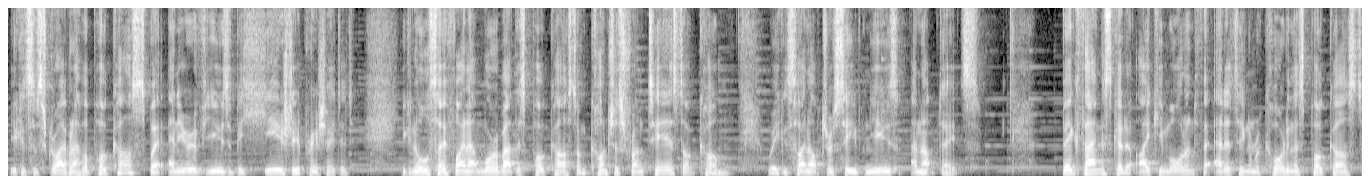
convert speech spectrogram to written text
You can subscribe on Apple Podcasts, where any reviews would be hugely appreciated. You can also find out more about this podcast on consciousfrontiers.com, where you can sign up to receive news and updates. Big thanks go to Ike Morland for editing and recording this podcast,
